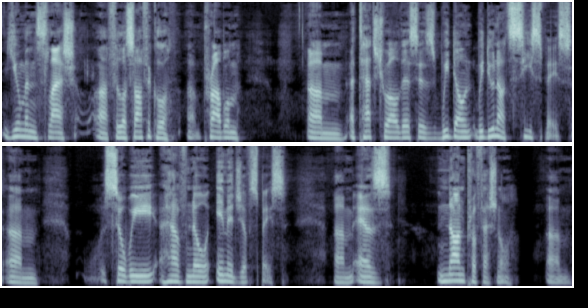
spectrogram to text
human slash uh, philosophical uh, problem um, attached to all this. Is we don't we do not see space. Um, so we have no image of space um, as non-professional um,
